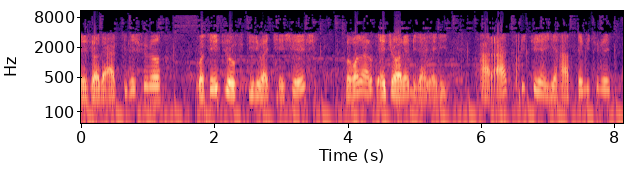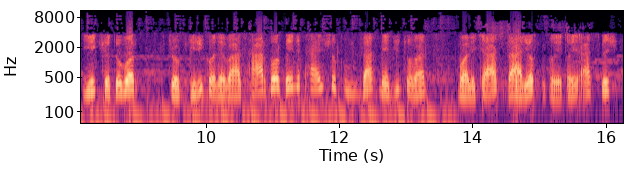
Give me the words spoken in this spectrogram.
نژاد اصیلشون رو واسه جفتگیری و کشش به قول معروف اجاره میدن. یعنی هر اسبی توی یه هفته می‌تونه یک یا دو بار جفتگیری کنه و از هر بار بین 5 تا 15 میلیون تومن مالک اسب دریافت می‌کنه تا این اسبش که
